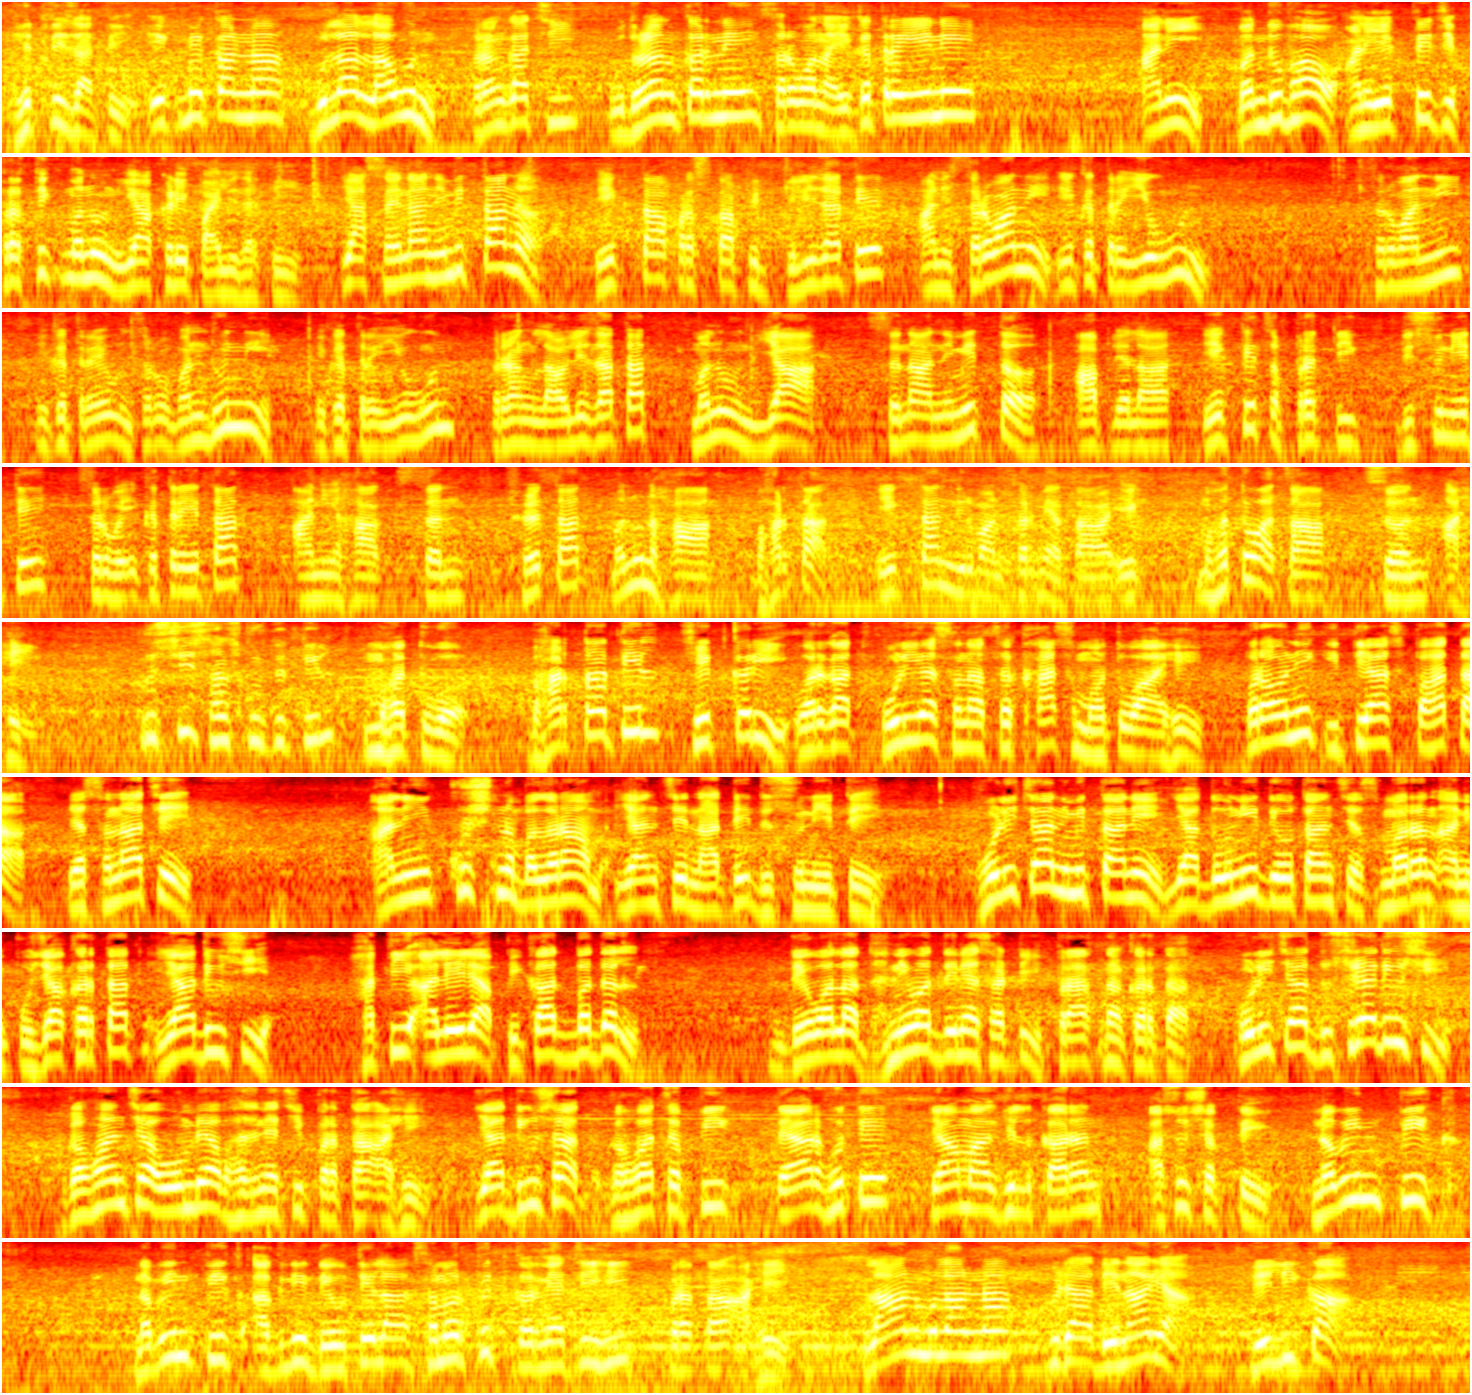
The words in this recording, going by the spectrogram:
घेतली जाते. एकमेकांना गुलाल लावून रंगाची उधळण करणे सर्वांना एकत्र येणे आणि बंधुभाव आणि एकतेचे प्रतीक म्हणून याकडे पाहिले जाते. या सणानिमित्तानं एकता प्रस्थापित केली जाते आणि सर्वांनी एकत्र येऊन सर्वांनी एकत्र येऊन सर्व बंधूंनी एकत्र येऊन रंग लावले जातात. म्हणून या सणानिमित्त आपल्याला एकतेचं प्रतीक दिसून येते. सर्व एकत्र येतात आणि हा सण खेळतात. म्हणून हा भारतात एकता निर्माण करण्याचा एक महत्त्वाचा सण आहे. कृषी संस्कृतीतील महत्त्व. भारतातील शेतकरी वर्गात होळी या सणाचं खास महत्त्व आहे. पौराणिक इतिहास पाहता या सणाचे आणि कृष्ण बलराम यांचे नाते दिसून येते. होळीच्या निमित्ताने या दोन्ही देवतांचे स्मरण आणि पूजा करतात. या दिवशी हाती आलेल्या पिकांबद्दल देवाला धन्यवाद देण्यासाठी प्रार्थना करतात. होळीच्या दुसऱ्या दिवशी गव्हांच्या ओंब्या भाजण्याची प्रथा आहे. या दिवसात गव्हाचं पीक तयार होते. त्यामागील कारण असू शकते. नवीन पीक नवीन पीक अग्निदेवतेला समर्पित करण्याची ही प्रथा आहे. लहान मुलांना पिढ्या देणाऱ्या हेलिका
